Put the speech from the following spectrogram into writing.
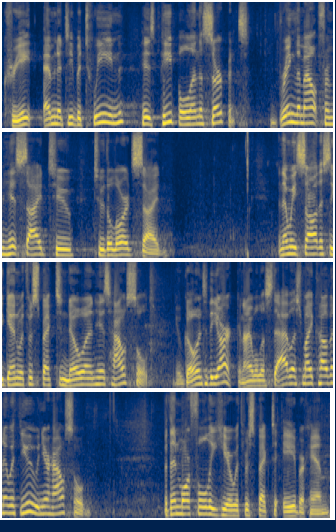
create enmity between his people and the serpent, bring them out from his side to, to the Lord's side. And then we saw this again with respect to Noah and his household. You go into the ark, and I will establish my covenant with you and your household. But then more fully here with respect to Abraham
